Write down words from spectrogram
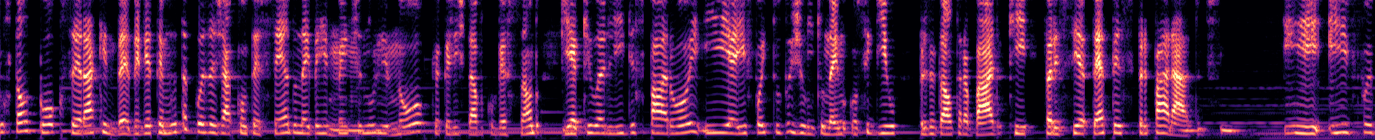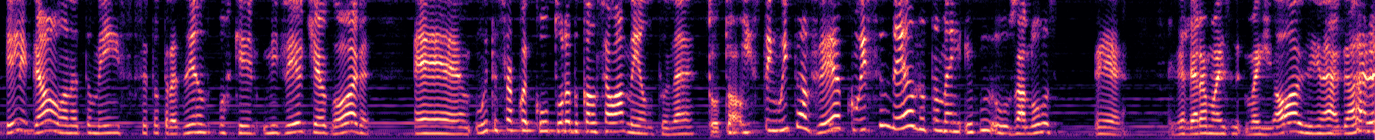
por tão pouco, será que de- devia ter muita coisa já acontecendo, né? E de repente não Uhum. lidou, que é o que a gente estava conversando, e aquilo ali disparou e aí foi tudo junto, né? E não conseguiu apresentar um trabalho que parecia até ter se preparado, enfim. E, e foi bem legal, Ana, também isso que você está trazendo, porque me veio aqui agora é, muito essa cultura do cancelamento, né? Total. E isso tem muito a ver com esse medo também. Os alunos, é, a galera mais, mais jovem né, agora,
